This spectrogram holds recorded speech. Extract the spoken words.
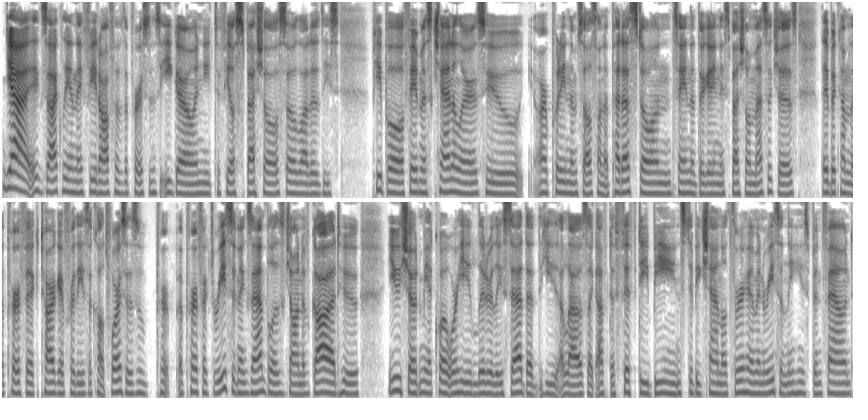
Yeah, exactly. And they feed off of the person's ego and need to feel special. So a lot of these people, famous channelers who are putting themselves on a pedestal and saying that they're getting these special messages, they become the perfect target for these occult forces. A perfect recent example is John of God, who you showed me a quote where he literally said that he allows like up to 50 beings to be channeled through him. And recently he's been found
